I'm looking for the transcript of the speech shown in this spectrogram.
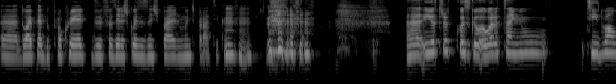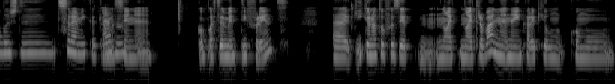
uh, do iPad do Procreate de fazer as coisas em espelho, muito prática. Uhum. uh, e outra coisa que eu agora tenho tido aulas de, de cerâmica, que é uma uhum. cena completamente diferente uh, e que eu não estou a fazer, não é, não é trabalho, nem, nem encaro aquilo como,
